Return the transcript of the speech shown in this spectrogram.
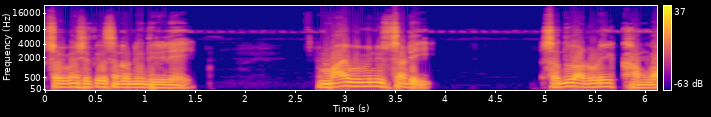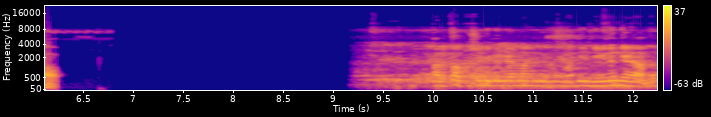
स्वाभिमान शेतकरी संघटनेने दिलेली आहे. मायभूमी न्यूजसाठी संदू आठवडे खामगाव. तालुका कृषी अधिकाऱ्यांमध्ये निवेदन देण्यात आलं.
